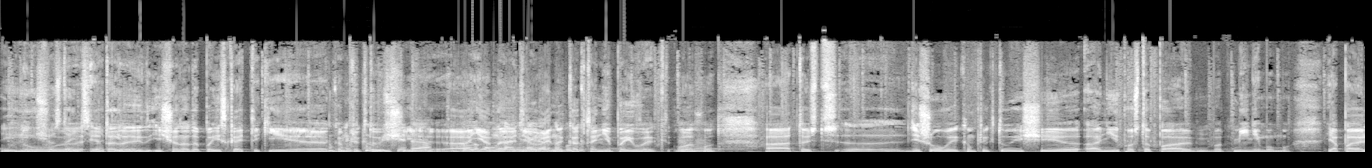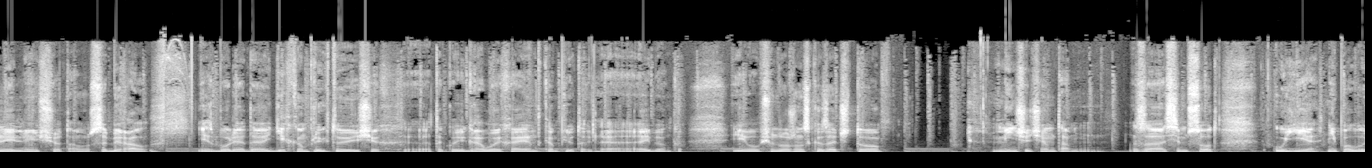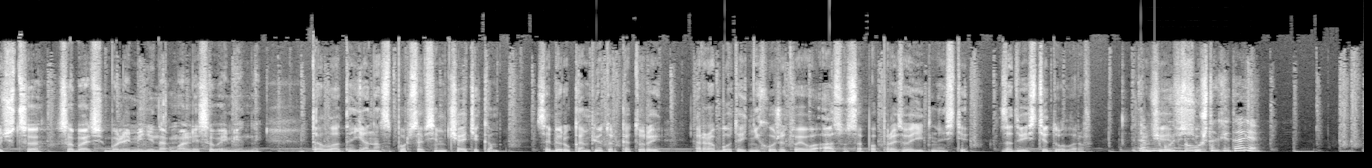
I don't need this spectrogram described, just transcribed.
И ну, еще это еще надо поискать такие комплектующие, да. а я на радиорынок как-то не привык. Угу. Вот, вот. А, то есть э, дешевые комплектующие, они просто по вот, минимуму. Я параллельно еще там собирал из более дорогих комплектующих э, такой игровой high-end компьютер для ребенка. И, в общем, должен сказать, что меньше, чем там за 700 УЕ не получится собрать более-менее нормальный современный. Да ладно, я на спор со всем чатиком соберу компьютер, который работает не хуже твоего Asus по производительности за 200 долларов. И там не будет бэушных деталей?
